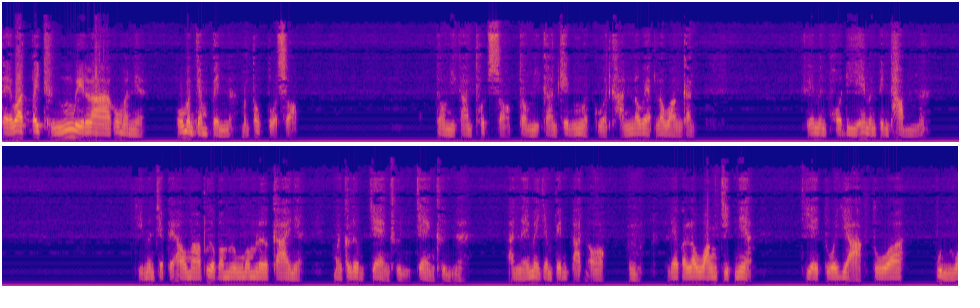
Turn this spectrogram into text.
แต่ว่าไปถึงเวลาของมันเนี่ยโอ้มันจำเป็นนะมันต้องตรวจสอบ ต้องมีการทดสอบ ต้องมีการเข้มงวดกวดขันระแวดระวังกันคือให้มันพอดีให้มันเป็นธรรมนะที่มันจะไปเอามาเพื่อบำรุงบำเลอกายเนี่ย มันก็เริ่มแจ้งขึ้น แจ้งขึ้นนะอันไหนไม่จำเป็นตัดออก อืมแล้วก็ระวังจิตเนี่ย ที่ไอตัวอยากตัวปุ่นว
